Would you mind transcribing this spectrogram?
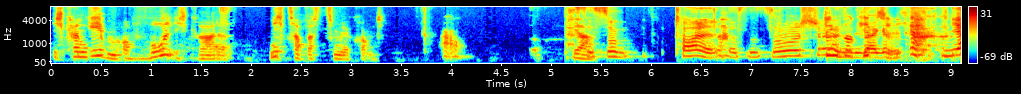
ich kann geben, obwohl ich gerade nichts habe, was zu mir kommt. Wow. Das ja. ist so toll, das ist so schön. So ja,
